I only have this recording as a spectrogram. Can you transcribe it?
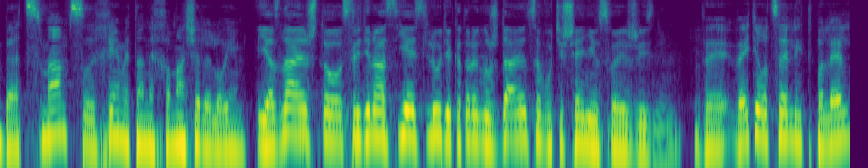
אני יודע הבוקר שיש אנשים שבעצמם צריכים את הנחמה של אלוהים. И я знаю, что среди нас есть люди, которые нуждаются в утешении в своей жизни. ו- והייתי רוצה להתפלל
